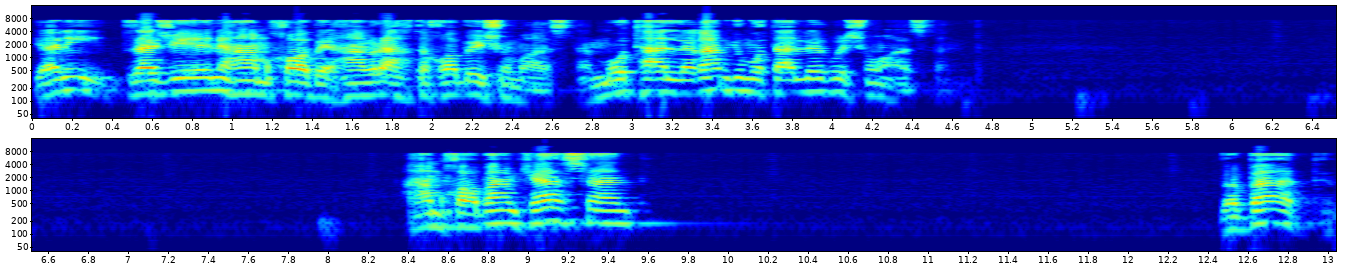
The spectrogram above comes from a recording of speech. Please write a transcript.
یعنی زجیه یعنی همخوابه هم رخت خوابه شما هستند. متعلقه هم که متعلق به شما هستند. همخوابه هم که هستند. و بعد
